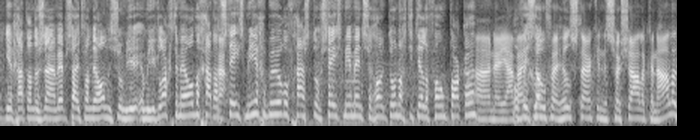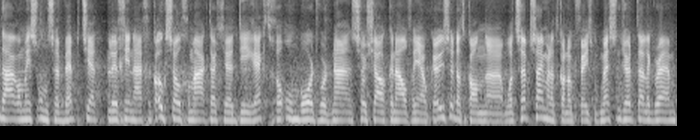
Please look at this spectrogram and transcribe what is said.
je, je gaat dan dus naar een website van de handels om je, om je klacht te melden. Gaat dat Ja. steeds meer gebeuren? Of gaan ze toch steeds meer mensen gewoon toch nog die telefoon pakken? Eh, nee, ja, Of wij dat- geloven heel sterk in de sociale kanalen. Daarom is onze webchat-plugin eigenlijk ook zo gemaakt dat je direct geonboard wordt naar een sociaal kanaal van jouw keuze. Dat kan eh, WhatsApp zijn, maar dat kan ook Facebook Messenger, Telegram.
